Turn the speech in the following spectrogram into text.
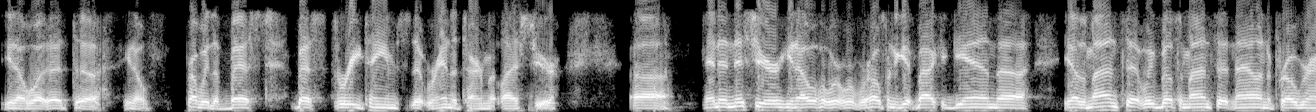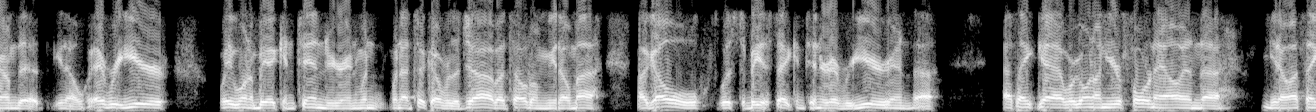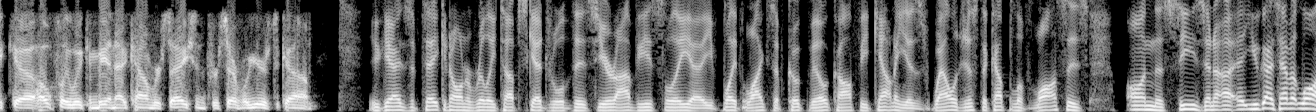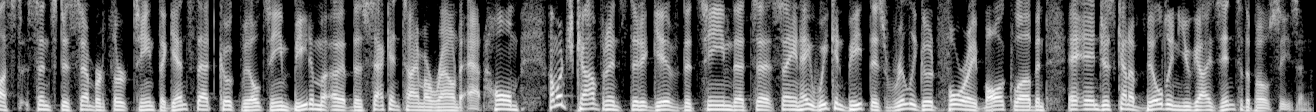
you know, what at uh, you know probably the best best three teams that were in the tournament last year. Uh, and then this year, you know, we're, we're hoping to get back again. Uh, you know, the mindset we've built a mindset now in the program that you know every year we want to be a contender. And when when I took over the job, I told them, you know, my my goal was to be a state contender every year, and uh, I think uh, we're going on year four now, and uh, you know, I think uh, hopefully we can be in that conversation for several years to come. You guys have taken on a really tough schedule this year. Obviously, uh, you've played the likes of Cookeville, Coffee County as well. Just a couple of losses on the season. Uh, you guys haven't lost since December 13th against that Cookeville team. Beat them uh, the second time around at home. How much confidence did it give the team that's uh, saying, hey, we can beat this really good 4A ball club and, and just kind of building you guys into the postseason?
